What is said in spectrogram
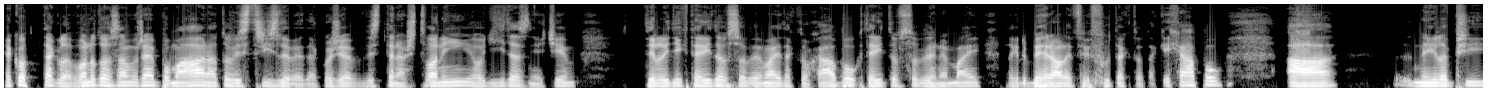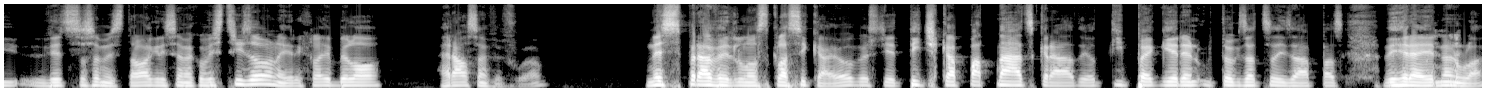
jako takhle, ono to samozřejmě pomáhá na to vystřízlivit, jakože vy jste naštvaný, hodíte s něčím, ty lidi, kteří to v sobě mají, tak to chápou, kteří to v sobě nemají, tak kdyby hráli FIFU, tak to taky chápou. A nejlepší věc, co se mi stala, když jsem jako vystřízel nejrychleji, bylo, hrál jsem FIFU, jo? Nespravedlnost, klasika, jo? Prostě tyčka 15krát, jo? Týpek, jeden útok za celý zápas, vyhraje 1-0.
